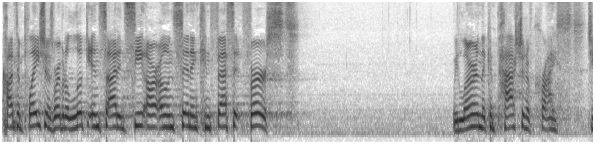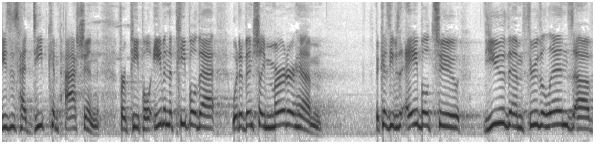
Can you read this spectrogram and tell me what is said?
contemplation, is we're able to look inside and see our own sin and confess it first. We learn the compassion of Christ. Jesus had deep compassion for people, even the people that would eventually murder him, because he was able to view them through the lens of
